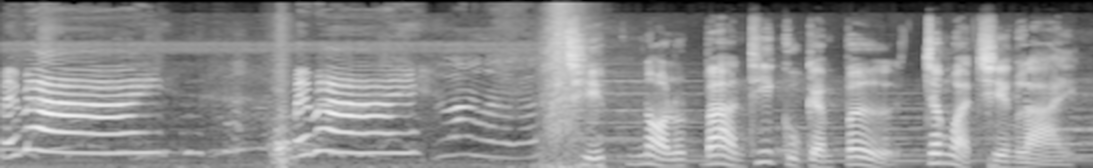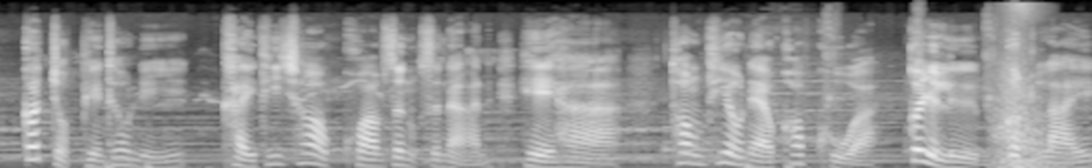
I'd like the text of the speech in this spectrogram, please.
บ๊ายบายบ๊ายบายร่วงเลยแล้วทริปนอนรถบ้านที่กูแกมเปอร์ จังหวัดเชียงราย ก็จบเพียงเท่านี้ ใครที่ชอบความสนุกสนาน เฮฮา ท่องเที่ยวแนวครอบครัว ก็อย่าลืมกดไลค์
